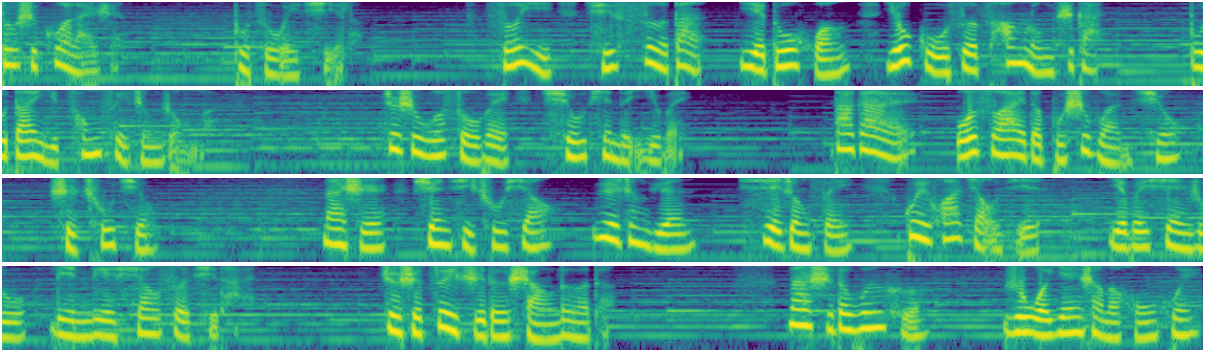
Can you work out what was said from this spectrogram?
都是过来人，不足为奇了。所以其色淡，叶多黄，有古色苍龙之概，不单以葱翠峥嵘了。这是我所谓秋天的意味。大概我所爱的不是晚秋，是初秋。那时宣气初消，月正圆。蟹正肥，桂花皎洁，也未陷入凛冽萧瑟气态，这是最值得赏乐的。那时的温和，如我烟上的红灰，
